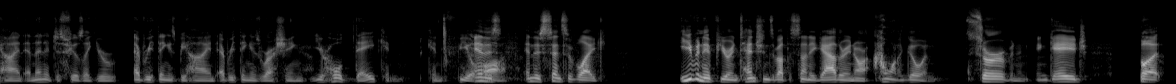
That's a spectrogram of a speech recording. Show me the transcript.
behind and then it just feels like you're everything is behind everything is rushing your whole day can can feel and this, off and this sense of like, even if your intentions about the Sunday gathering are, I want to go and serve and engage, but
